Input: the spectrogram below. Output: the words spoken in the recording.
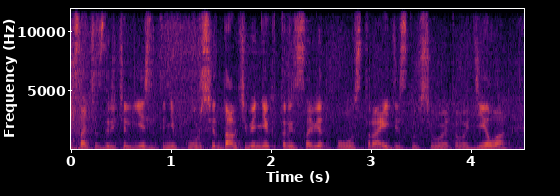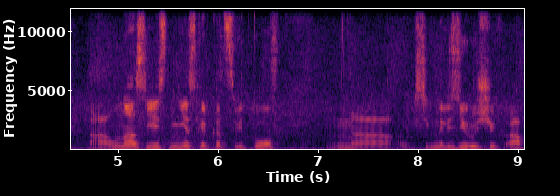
Кстати, зритель, если ты не в курсе, дам тебе некоторый совет по строительству всего этого дела. А, у нас есть несколько цветов сигнализирующих о,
